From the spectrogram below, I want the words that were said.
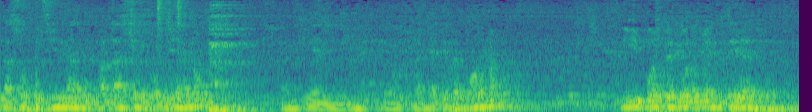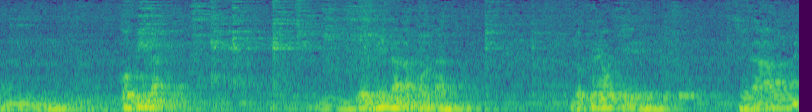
las oficinas del Palacio de Gobierno, aquí en, la calle Reforma, y posteriormente comida y termina la jornada. Yo creo que será un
